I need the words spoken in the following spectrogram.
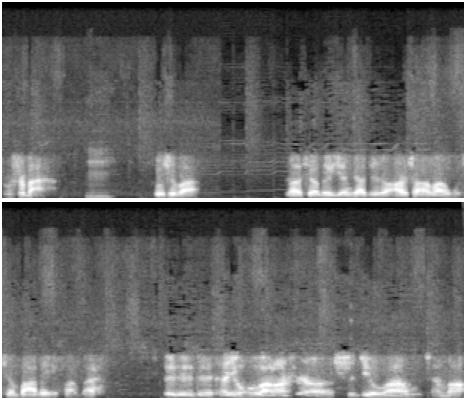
舒适版。嗯，舒适版，那相对原价就是二十二万五千八那一款呗。对对对，它优惠完了是十九万五千八。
